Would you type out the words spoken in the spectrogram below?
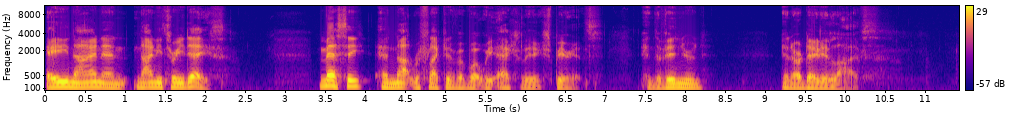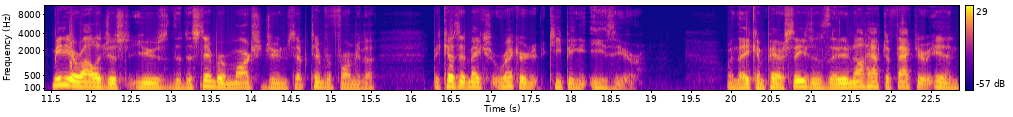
89 and 93 days messy and not reflective of what we actually experience in the vineyard, in our daily lives. Meteorologists use the December, March, June, September formula because it makes record keeping easier. When they compare seasons, they do not have to factor in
